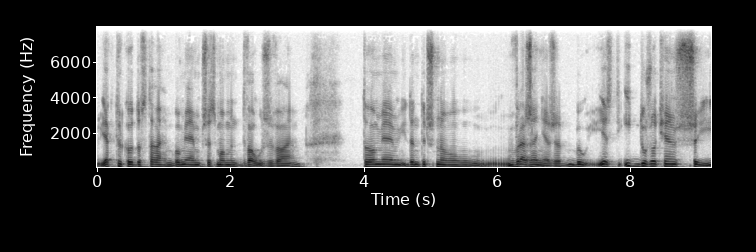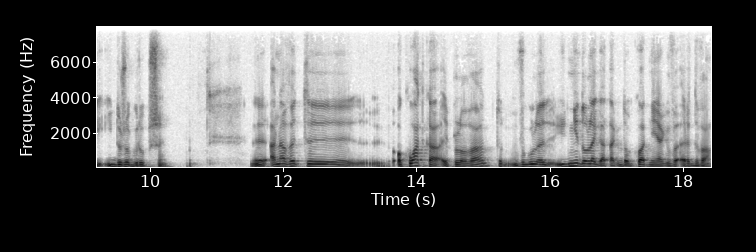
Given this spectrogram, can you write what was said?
jak tylko dostałem, bo miałem przez moment dwa używałem, to miałem identyczną wrażenie, że był, jest i dużo cięższy, i, i dużo grubszy. A nawet y, okładka Apple'owa w ogóle nie dolega tak dokładnie jak w R2.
